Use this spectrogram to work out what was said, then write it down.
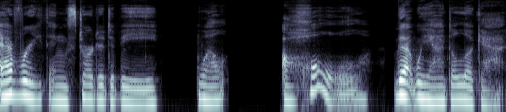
everything started to be, well, a whole that we had to look at.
